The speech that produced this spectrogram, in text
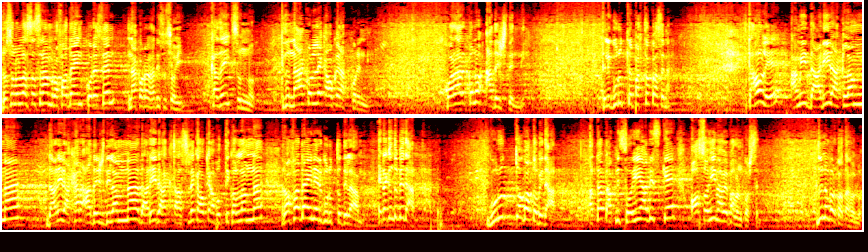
রসুল্লাহ সাল্লাম রফাদাইন করেছেন, না করার হাদিস সহি, কাজেই শূন্য কিন্তু না করলে কাউকে রাগ করেননি। করার কোনো আদেশ দেননি। তাহলে গুরুত্বের পার্থক্য আছে না? তাহলে আমি দাড়ি রাখলাম না, দাড়ি রাখার আদেশ দিলাম না, দাড়ি রাখ, আসলে কাউকে আপত্তি করলাম না, রফাদাইনের গুরুত্ব দিলাম। এটা কিন্তু বিদাত। গুরুত্বগত বিদাত। অর্থাৎ আপনি সহি আদিসকে অসহিভাবে পালন করছেন। দুই নম্বর কথা হলো,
